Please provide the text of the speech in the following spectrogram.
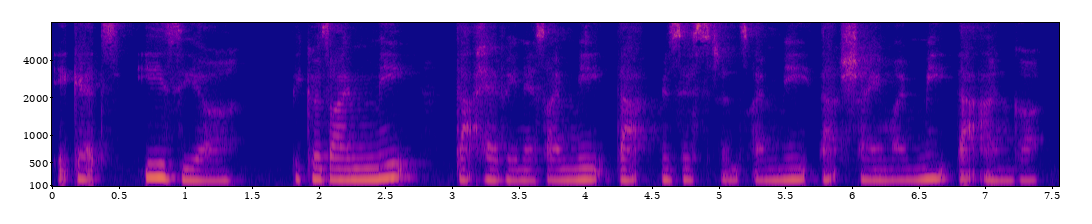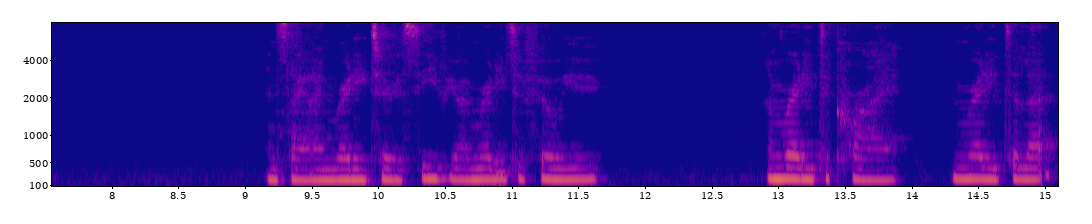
it gets easier because I meet that heaviness, I meet that resistance, I meet that shame, I meet that anger and say, I'm ready to receive you, I'm ready to feel you, I'm ready to cry, I'm ready to let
